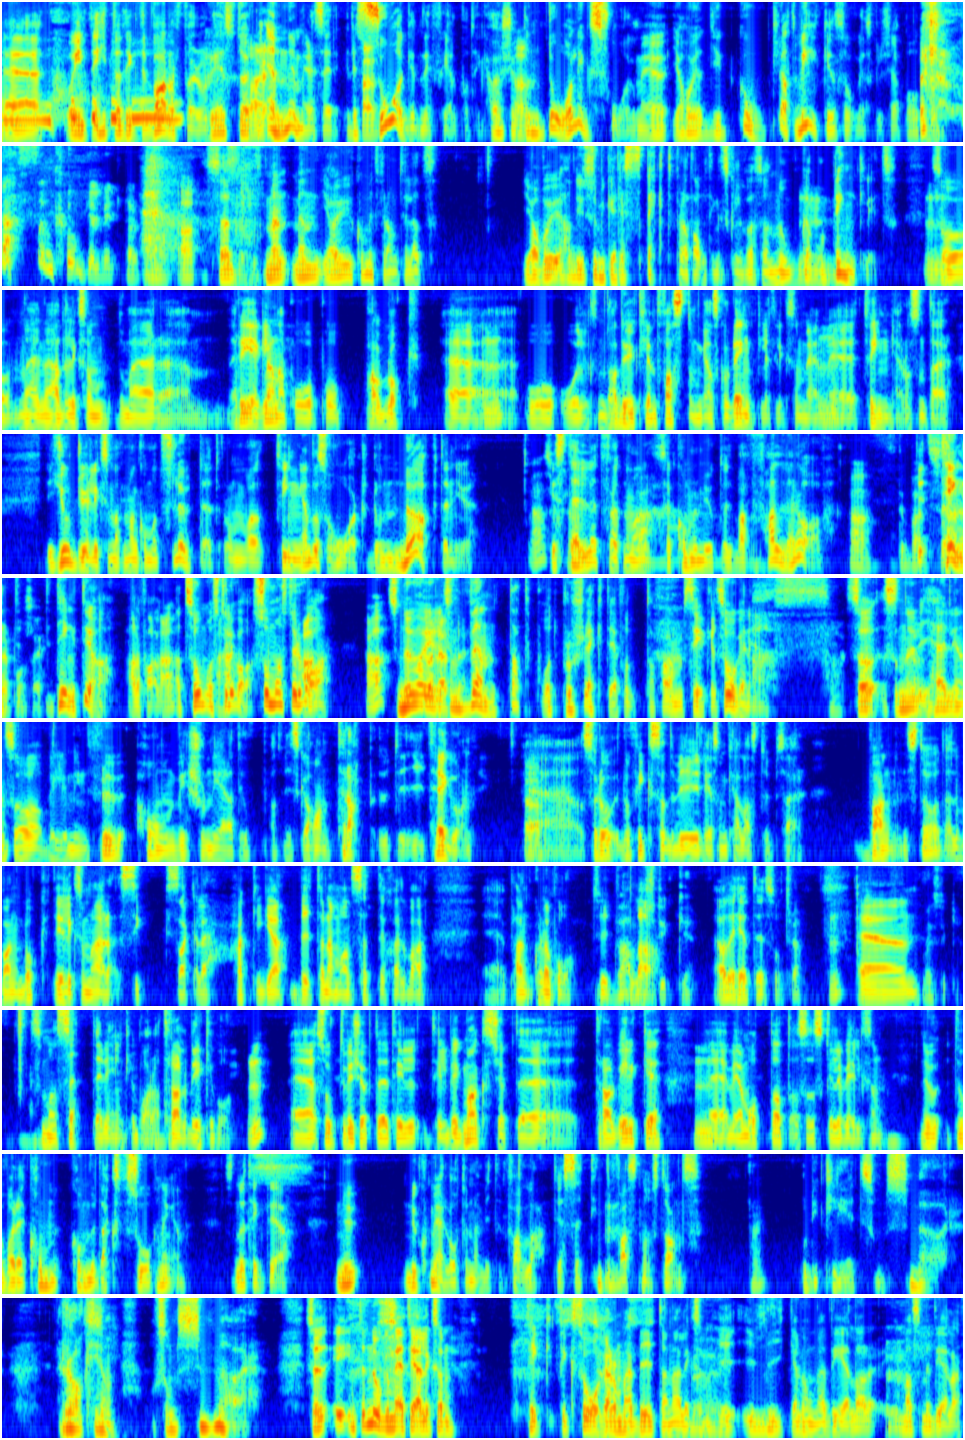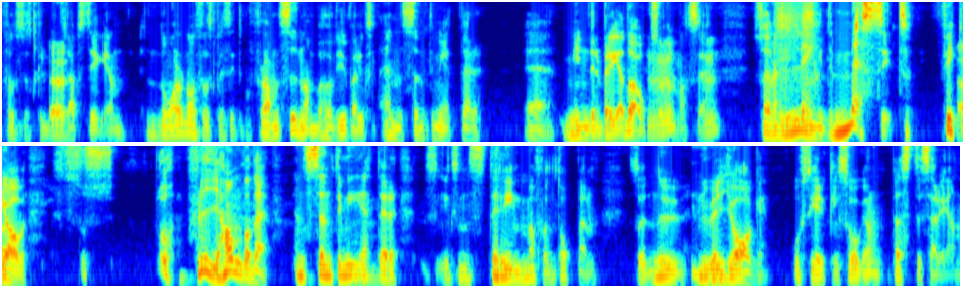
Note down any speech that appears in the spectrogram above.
Eh, och inte hittat riktigt varför. Och det stört mig Nej. ännu mer. Så är det Ja. sågen det är fel på? Har jag köpt Ja. en dålig såg? Men jag, jag har ju googlat vilken såg jag skulle köpa också. Som Google, Viktor. Ja. Så men, men jag har ju kommit fram till att jag ju, hade ju så mycket respekt för att allting skulle vara så noga Mm. ordentligt. Mm. Så när, när jag hade liksom de här eh, reglarna på, på pallblock Mm. och, och liksom, då hade jag ju klämt fast dem ganska ordentligt liksom med, Mm. med tvingar och sånt där. Det gjorde ju liksom att man kom åt slutet och de var tvingade så hårt, då nöp den ju. Ja. Istället för att när man Ah. så kommer mjukt, det bara faller av. Ja, det bara Det tänkt, på sig. det tänkte jag i alla fall, Ja. att så måste det Aha. vara. Så måste det vara. Ja. Så nu har jag liksom det. väntat på ett projekt där jag får ta fram cirkelsågen igen. Asså. Så, så nu i helgen så vill ju min fru, har hon visionerat upp att vi ska ha en trapp ute i trädgården. Ja. Eh, så då, då fixade vi det som kallas typ så här vagnstöd eller vagnlock. Det är liksom de här zigzag eller hackiga bitarna man sätter själva eh, plankorna på. Typ alla. Vallstycke. Ja, det heter så tror jag. Mm. Eh, Vallstycke. som man sätter egentligen bara trallvirke på. Mm. Eh, så åkte vi köpte till, till Byggmax, köpte eh, trallvirke, Mm. eh, vi har måttat och så skulle vi liksom, nu, då var det, kom, kom det dags för sågningen. Så nu tänkte jag, nu, nu kommer jag låta den här biten falla. Jag sätter inte Mm. fast någonstans. Nej. Och det gled som smör. Rakt igenom. Och som smör. Så inte nog med att jag liksom fick, fick såga de här bitarna liksom i, i lika långa delar, i massor med delar för att det skulle bli trappstegen. Några av dem som skulle sitta på framsidan behövde ju vara liksom en centimeter eh, mindre breda också. Mm, Eller säga. mm. Så även längdmässigt fick Ja. jag av så, åh, frihandade en centimeter liksom strimma från toppen. Så nu, nu är jag och cirkelsågen bästisar igen.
